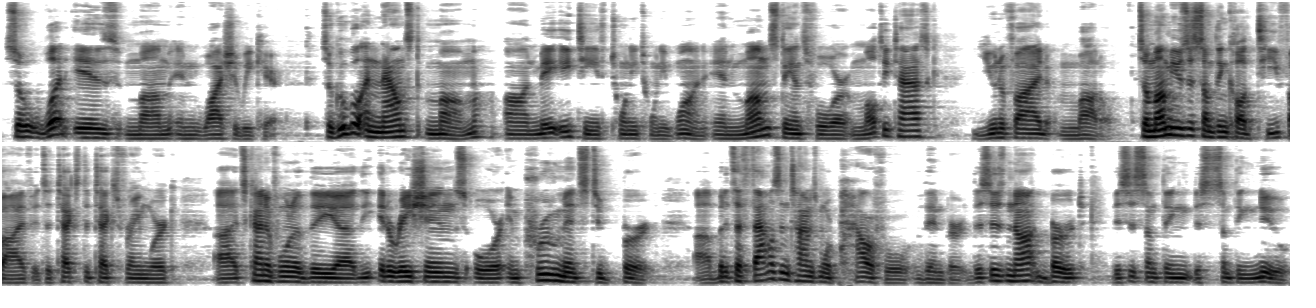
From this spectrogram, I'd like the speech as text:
So, what is Mum and why should we care? So Google announced MUM on May 18th, 2021, and MUM stands for Multitask Unified Model. So MUM uses something called T5. It's a text-to-text framework. Uh, it's kind of one of the uh, the iterations or improvements to BERT, uh, but it's a thousand times more powerful than BERT. This is not BERT. This is something this is something new.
